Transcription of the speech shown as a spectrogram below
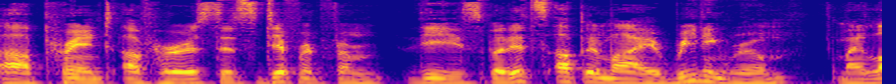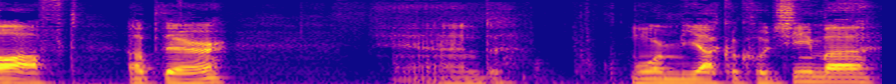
uh, print of hers that's different from these, but it's up in my reading room, my loft up there. And more Miyako Kojima.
